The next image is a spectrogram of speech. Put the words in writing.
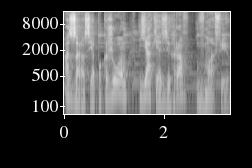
А зараз я покажу вам, як я зіграв в мафію.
